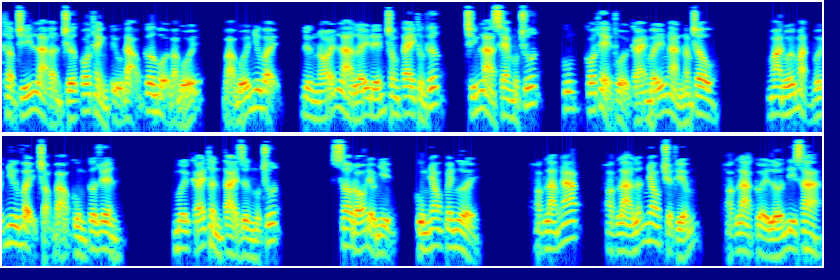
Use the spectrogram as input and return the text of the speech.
thậm chí là ẩn chứa có thành tựu đạo cơ hội bảo bối. Bảo bối như vậy, đừng nói là lấy đến trong tay thưởng thức, chính là xem một chút, cũng có thể thổi cái mấy ngàn năm châu mà đối mặt với như vậy trọng bảo cùng cơ duyên mười cái thần tài dừng một chút, sau đó đều nhịn, cùng nhau quay người. Hoặc là ngáp, hoặc là lẫn nhau chuyển phiếm, hoặc là cười lớn đi xa.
